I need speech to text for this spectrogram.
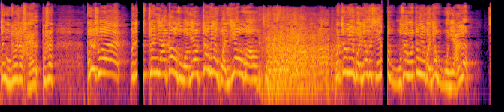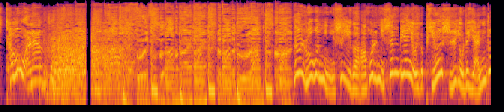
那你说这孩子不是不是说不是专家告诉我们要正面管教吗？我正面管教他，现在五岁，我正面管教五年了，成果呢？你是一个啊，或者你身边有一个平时有着严重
